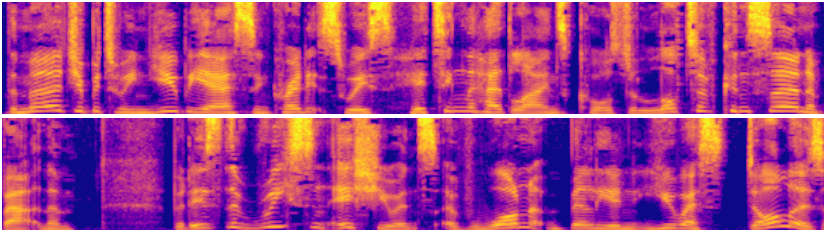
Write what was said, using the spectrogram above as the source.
The merger between UBS and Credit Suisse hitting the headlines caused a lot of concern about them. But is the recent issuance of 1 billion US dollars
